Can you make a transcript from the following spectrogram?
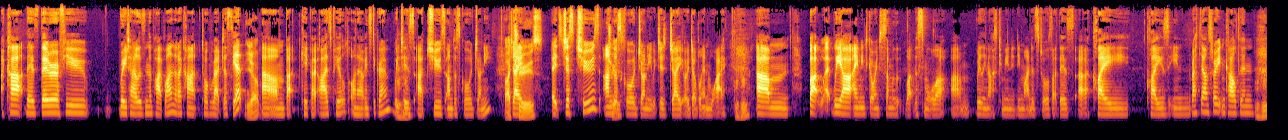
I can't. There's there are a few retailers in the pipeline that I can't talk about just yet. Yeah. Um, but keep our eyes peeled on our Instagram, which is uh, choose underscore Johnny. Mm-hmm. I J- choose. It's just choose underscore Johnny, which is J O N N Y. Mm-hmm. Um, but we are aiming to go into some of the, like the smaller, um, really nice community-minded stores. Like there's uh, Clay Clay's in Rathdown Street in Carlton, Mm-hmm.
